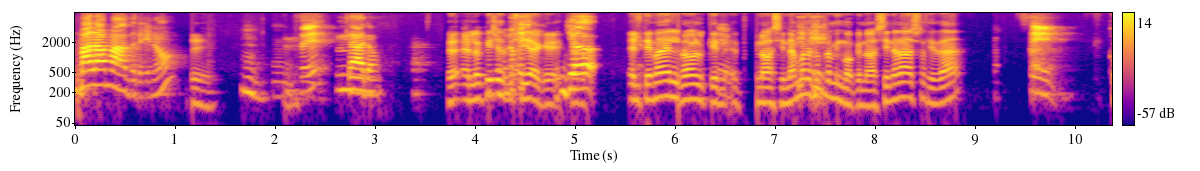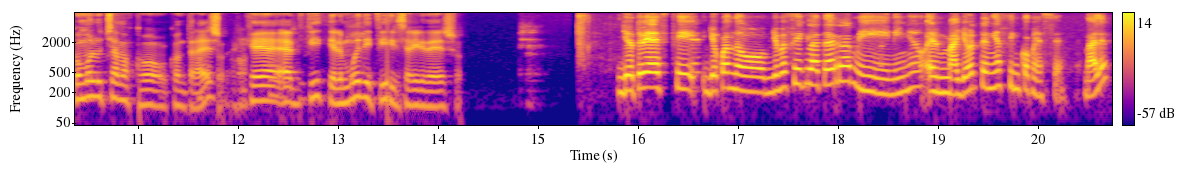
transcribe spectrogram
mala madre, ¿no? Sí. Mm. claro. Es lo que yo, decía, que, el tema del rol que nos asignamos nosotros mismos, que nos asigna la sociedad. Sí. ¿Cómo luchamos contra eso? Es que es difícil, es muy difícil salir de eso. Yo te voy a decir, yo cuando yo me fui a Inglaterra, mi niño, el mayor tenía cinco meses, ¿vale?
